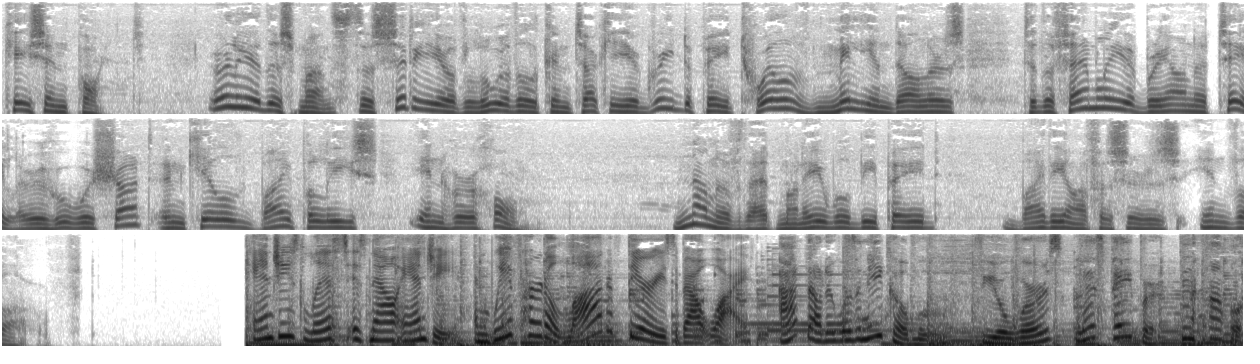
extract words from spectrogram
Case in point. Earlier this month, the city of Louisville, Kentucky agreed to pay $12 million to the family of Breonna Taylor, who was shot and killed by police in her home. None of that money will be paid by the officers involved. Angie's list is now Angi, and we've heard a lot of theories about why. I thought it was an eco move. Fewer words, less paper. No,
